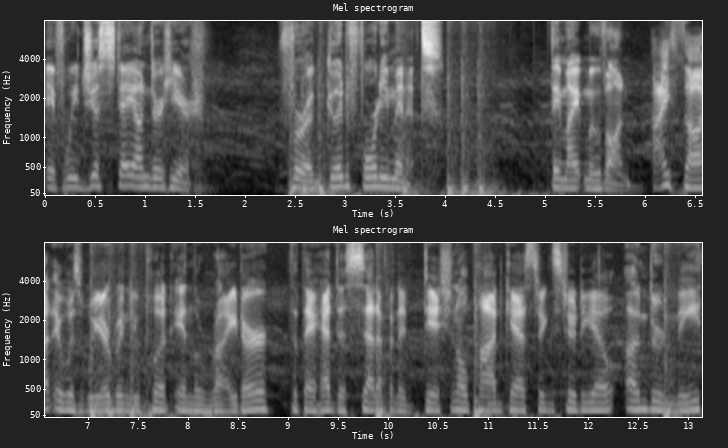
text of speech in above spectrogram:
if we just stay under here for a good 40 minutes, they might move on. I thought it was weird when you put in the writer that they had to set up an additional podcasting studio underneath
